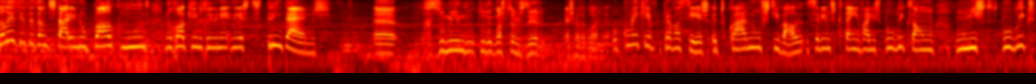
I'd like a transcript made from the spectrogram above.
Qual é a sensação de estarem no palco mundo, no Rock in Rio, nestes 30 anos? Uh, resumindo tudo o que nós possamos dizer, é espetacular. Como é que é para vocês tocar num festival? Sabemos que tem vários públicos, há um, um misto de públicos.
